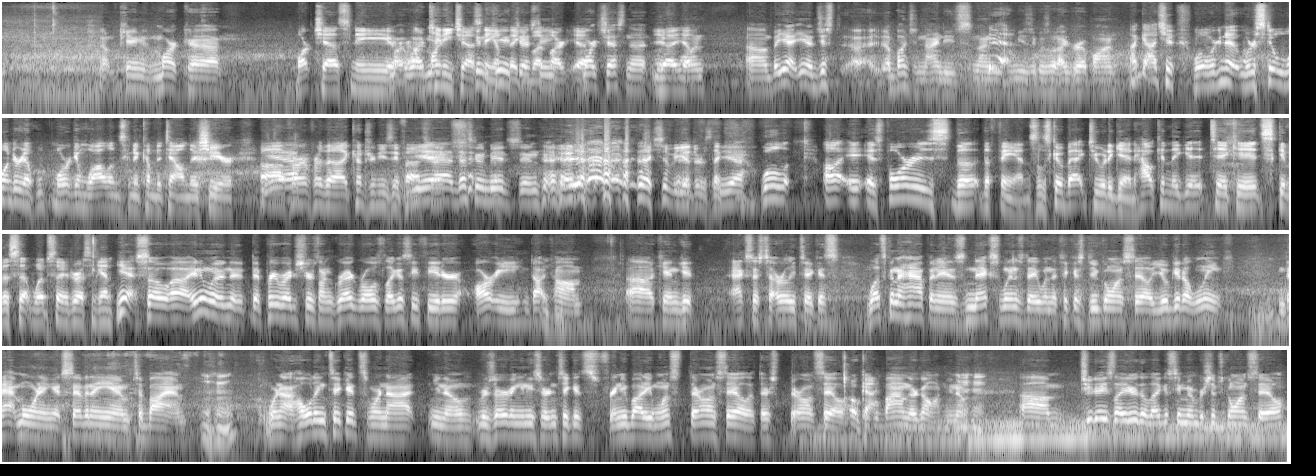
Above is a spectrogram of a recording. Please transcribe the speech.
no, even, Mark. Uh, Mark Chesney or, Mark- or Mark- Kenny Chesney? Kenny I'm thinking about Chesney, Mark. Yeah. Mark Chesnutt was Yeah, yeah. one. Um, but yeah, you know, just uh, a bunch of '90s '90s Yeah. music was what I grew up on. I got you. Well, we're gonna we're still wondering if Morgan Wallen's gonna come to town this year uh, Yeah. for, for the Country Music Fest. yeah, right? that's going to be interesting. that should be interesting. Yeah. Well, uh, as far as the the fans, let's go back to it again. How can they get tickets? Give us that website address again. Yeah, so uh, anyone that, pre-registers on Greg Rowles Legacy Theater re.com uh, can get access to early tickets. What's going to happen is next Wednesday when the tickets do go on sale, you'll get a link that morning at 7 a.m. to buy them. Mm-hmm. We're not holding tickets. We're not, you know, reserving any certain tickets for anybody. Once they're on sale, if they're they're on sale, Okay. people buy them, they're gone. You know. Um, two days later, the Legacy memberships go on sale.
